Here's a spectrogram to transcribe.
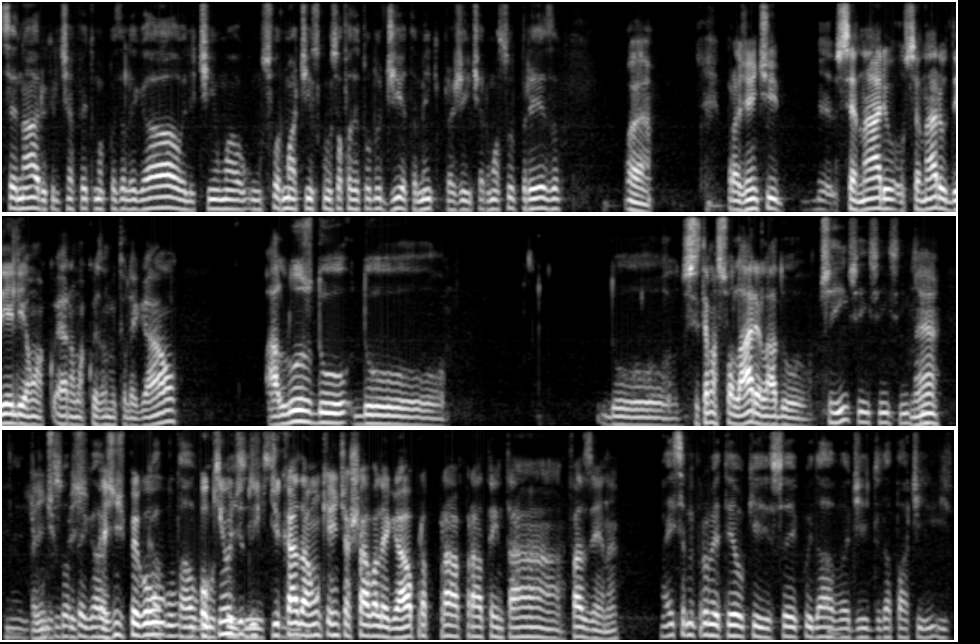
cenário, que ele tinha feito uma coisa legal, ele tinha uma- uns formatinhos que começou a fazer todo dia também, que pra gente era uma surpresa. É. Pra gente, eh, cenário, o cenário dele é uma- era uma coisa muito legal. A luz do, do, do, do sistema solar é lá do. Sim, sim, sim, sim. Né? sim. A gente, a pegar. a gente pegou um pouquinho de, de cada um que a gente achava legal pra tentar fazer, né? Aí você me prometeu que você cuidava de, da parte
